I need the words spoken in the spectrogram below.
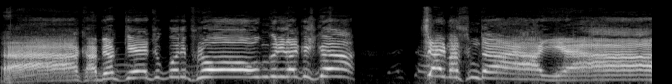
아, 가볍게 죽보디 프로 옹글이 날 것인가? 짧았습니다. 이야.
